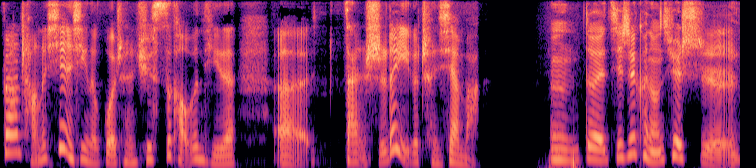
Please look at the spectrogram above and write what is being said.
非常长的线性的过程去思考问题的，呃，暂时的一个呈现吧。嗯，对，其实可能确实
